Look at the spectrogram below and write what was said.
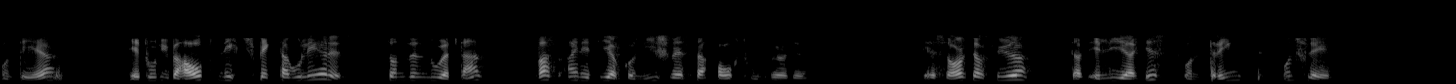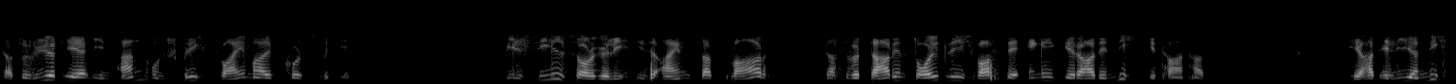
Und der, der tut überhaupt nichts Spektakuläres, sondern nur das, was eine Diakonieschwester auch tun würde. Er sorgt dafür, dass Elia isst und trinkt und schläft. Dazu rührt er ihn an und spricht zweimal kurz mit ihm. Wie seelsorgerlich dieser Einsatz war, das wird darin deutlich, was der Engel gerade nicht getan hat. Er hat Elia nicht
